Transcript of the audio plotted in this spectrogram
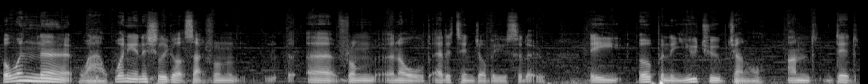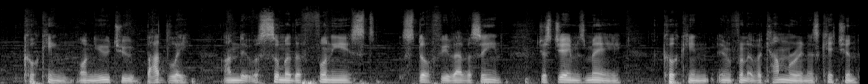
But when uh, Wow. when he initially got sacked from uh, from an old editing job he used to do, he opened a YouTube channel and did cooking on YouTube badly, and it was some of the funniest stuff you've ever seen. Just James May cooking in front of a camera in his kitchen.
